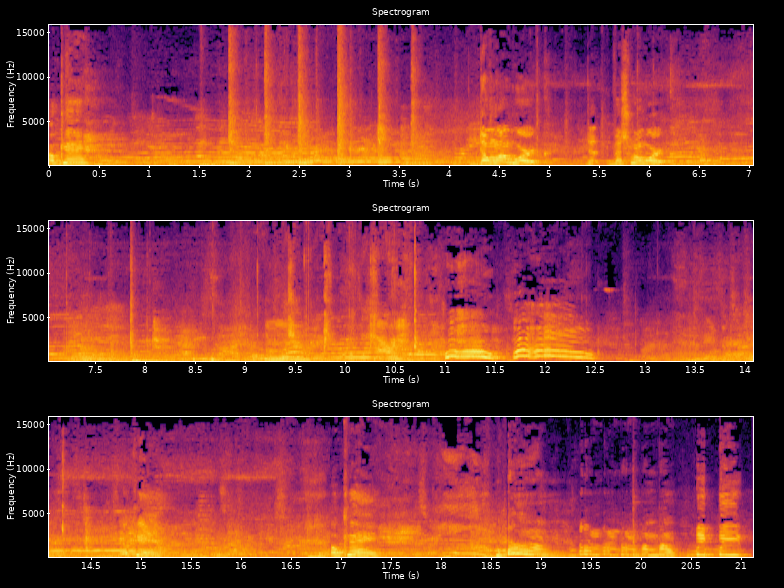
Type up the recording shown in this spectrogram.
Okay. Don't want work. This won't work. Mm. Woohoo! Woohoo! Okay. Okay. Boom! Boom! Boom! Boom! Boom! Beep! Beep!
